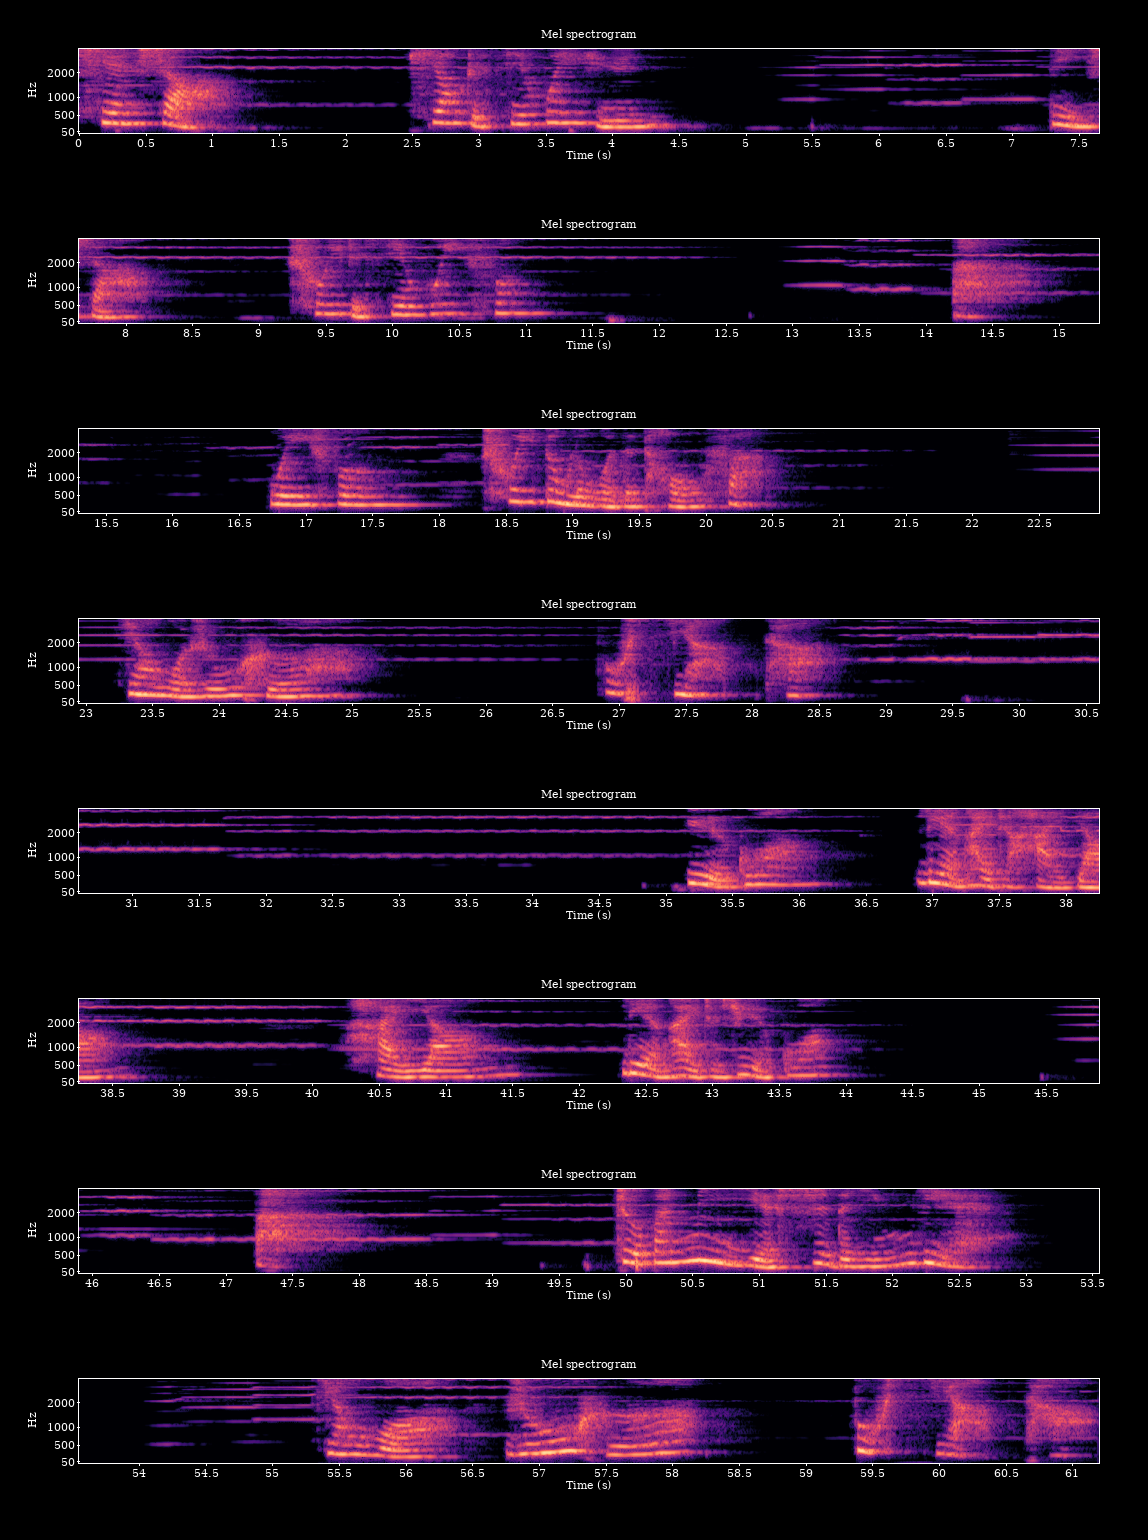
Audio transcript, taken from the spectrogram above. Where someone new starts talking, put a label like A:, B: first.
A: 天上飘着些微云，地上吹着些微风。啊，微风吹动了我的头发，教我如何不想月光恋爱着海洋，海洋恋爱着月光。啊，这般密野似的营业，教我如何不想他。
